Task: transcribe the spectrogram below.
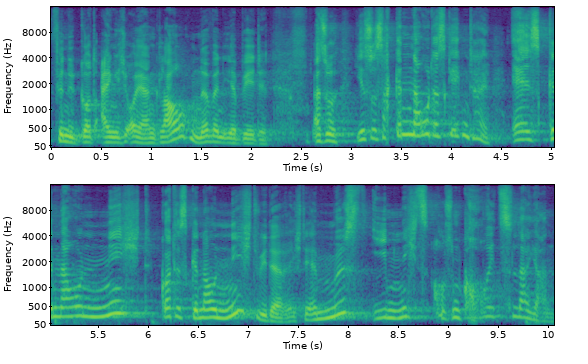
Findet Gott eigentlich euren Glauben, ne, wenn ihr betet? Also Jesus sagt genau das Gegenteil. Er ist genau nicht, Gott ist genau nicht wie der Richter. Ihr müsst ihm nichts aus dem Kreuz leiern.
